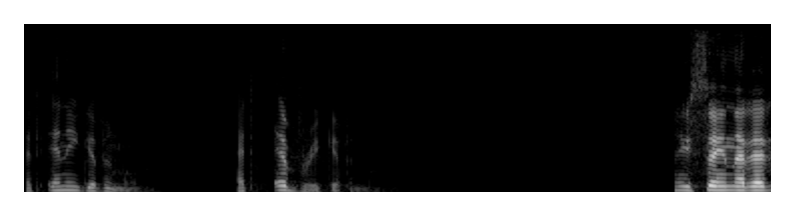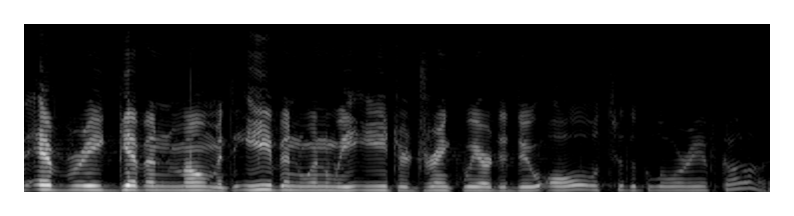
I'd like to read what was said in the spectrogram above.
At any given moment. At every given moment he's saying that at every given moment, even when we eat or drink, we are to do all to the glory of God.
